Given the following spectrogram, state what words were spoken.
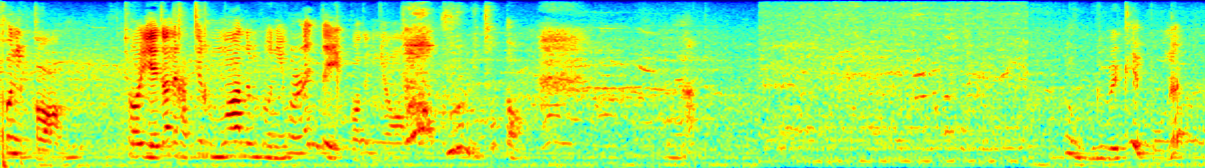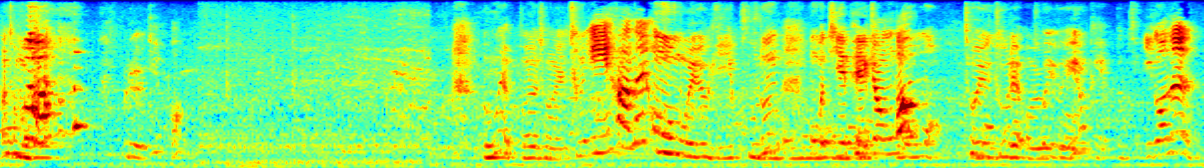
그러니까 저희 예전에 같이 근무하던 분이 홀랜드에 있거든요. 그럼 미쳤다. 뭐야? 어, 우리 왜 이렇게 예뻐 오늘? 아 잠깐만. 우리 왜 이렇게 예뻐? 너무 예뻐요 저희 지금 이 하늘 어머 어머 여기 이 구름 뭔가 뒤에 배경과 어머. 저희 둘의 저희 얼굴 왜 이렇게 예쁜지. 이거는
